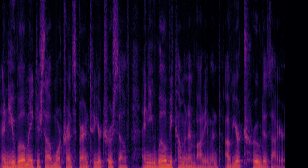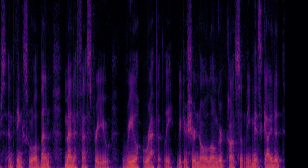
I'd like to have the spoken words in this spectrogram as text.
and you will make yourself more transparent to your true self, and you will become an embodiment of your true desires, and things will then manifest for you real rapidly, because you're no longer constantly misguided,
